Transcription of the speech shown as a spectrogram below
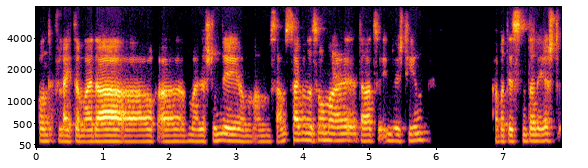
und vielleicht einmal da auch äh, mal eine Stunde am, am, Samstag oder so mal da zu investieren. Aber das sind dann erst,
